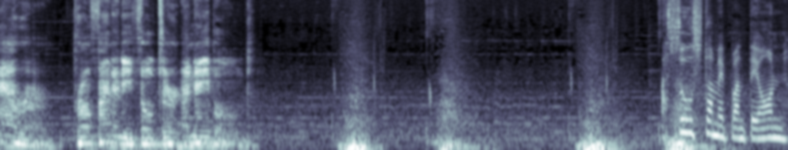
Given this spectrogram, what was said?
Error. Profanity filter enabled. Asústame, Panteón.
